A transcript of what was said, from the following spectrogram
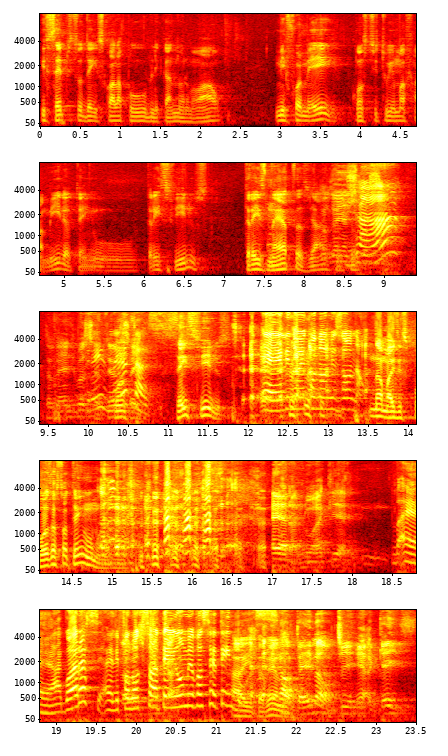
e sempre estudei em escola pública normal. Me formei, constituí uma família, eu tenho três filhos, três netas já. Tô ganhando de Já? você. Tô ganhando de você. Três netas? Seis filhos. É, ele não economizou, não. Não, mas esposa só tem uma. Era, não é que é. É, agora sim. Ele falou que só tem uma e você tem duas. Aí, tá vendo? Não, tem não, tinha, que isso?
